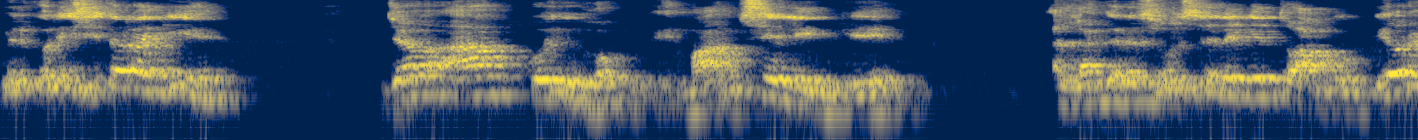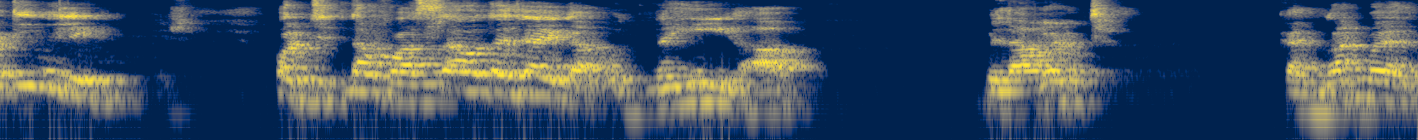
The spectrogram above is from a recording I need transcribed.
बिल्कुल इसी तरह की है। जब आप कोई हुक्म इमाम से लेंगे, अल्लाह के रसूल से लेंगे तो आपको प्योरिटी मिलेगी। और जितना फासला होता जाएगा, उतना ही आप मिलावट का इम्कान पैदा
